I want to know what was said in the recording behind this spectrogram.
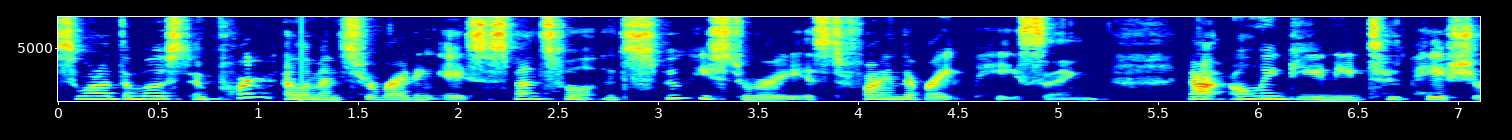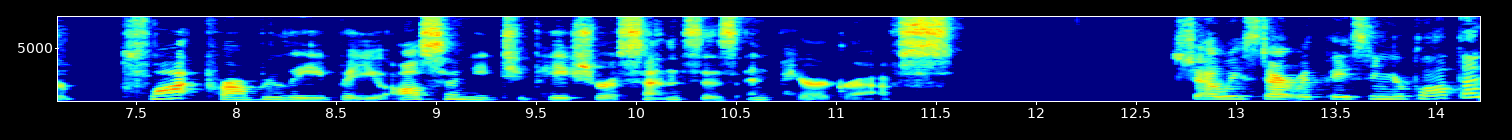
So, one of the most important elements for writing a suspenseful and spooky story is to find the right pacing. Not only do you need to pace your plot properly, but you also need to pace your sentences and paragraphs. Shall we start with pacing your plot then?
